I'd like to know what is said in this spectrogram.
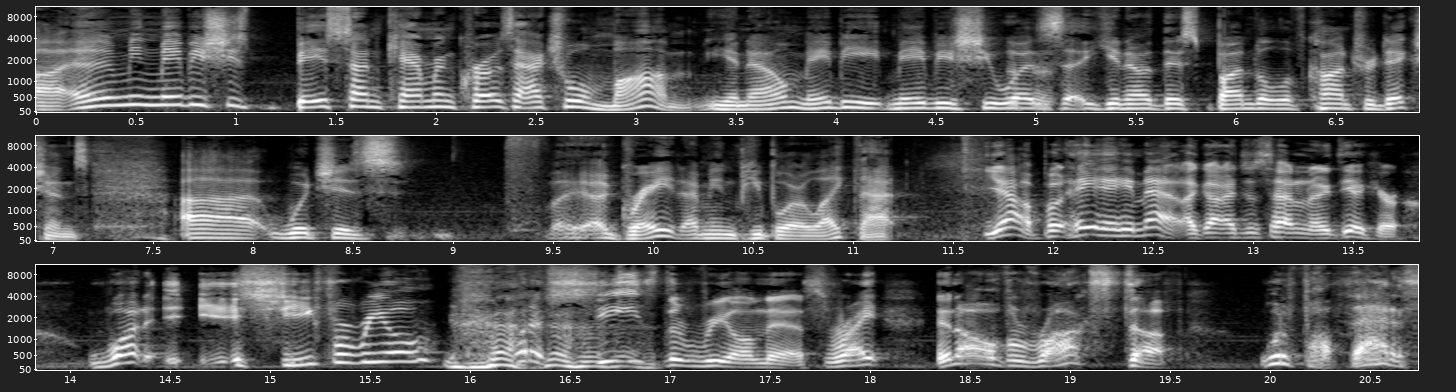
Uh, i mean maybe she's based on cameron crowe's actual mom you know? Maybe maybe she was uh, you know this bundle of contradictions. Uh, which is uh, great i mean people are like that Yeah, but hey, hey, Matt, I got. I just had an idea here. What is she for real? What if she's the realness, right? And all the rock stuff. What if all that is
